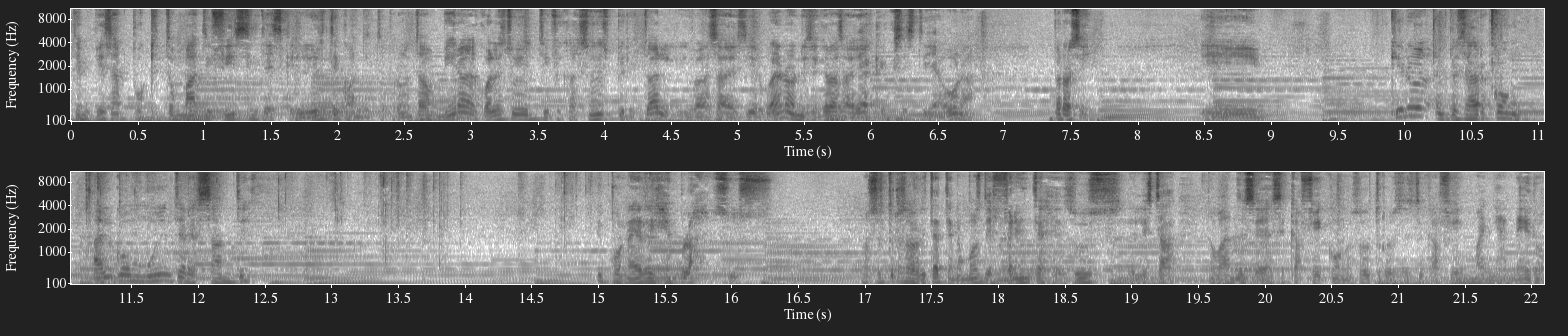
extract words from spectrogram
te empieza un poquito más difícil describirte cuando te preguntan, mira, ¿cuál es tu identificación espiritual? Y vas a decir, bueno, ni siquiera sabía que existía una. Pero sí. Y quiero empezar con algo muy interesante y poner ejemplo a Jesús. Nosotros ahorita tenemos de frente a Jesús. Él está tomándose ese café con nosotros, este café mañanero,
